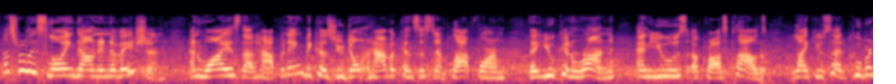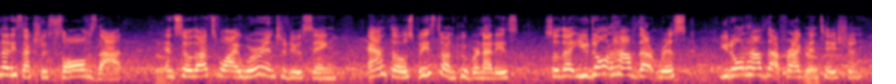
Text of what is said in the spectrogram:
That's really slowing down innovation. And why is that happening? Because you don't have a consistent platform that you can run and use across clouds. Yeah. Like you said, Kubernetes actually solves that, yeah. and so that's why we're introducing Anthos based on Kubernetes so that you don't have that risk, you don't have that fragmentation, yeah.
